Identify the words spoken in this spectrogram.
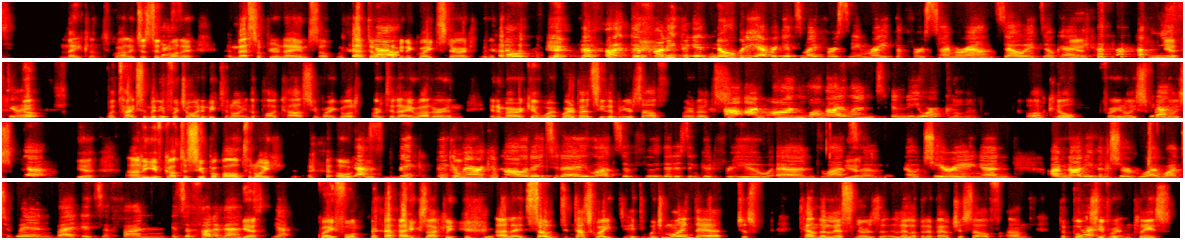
Maitland. Well, I just didn't yes. want to mess up your name, so that no, would have been a great start. no, the, the, the, funny thing is, nobody ever gets my first name right the first time around, so it's okay. Yeah. I'm used yeah. to it. No, but thanks a million for joining me tonight in the podcast. You're very good, or today rather, in in America. Where, whereabouts are you living yourself? Whereabouts? Uh, I'm on Long Island in New York. Long Island. Oh, cool. Mm-hmm. Very nice. Very yeah, nice. Yeah. Yeah, and you've got the Super Bowl tonight. oh, yes, big big go. American holiday today. Lots of food that isn't good for you, and lots yeah. of you know cheering. And I'm not even sure who I want to win, but it's a fun it's a fun event. Yeah, yeah great fun. Exactly. And so that's great. Would you mind uh, just telling the listeners a little bit about yourself and the books sure. you've written please?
